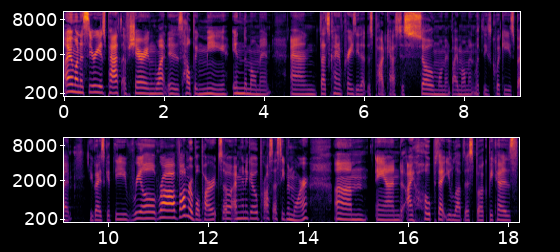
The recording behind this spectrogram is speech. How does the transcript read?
I am on a serious path of sharing what is helping me in the moment and that's kind of crazy that this podcast is so moment by moment with these quickies, but you guys get the real, raw, vulnerable part. So I'm going to go process even more. Um, and I hope that you love this book because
